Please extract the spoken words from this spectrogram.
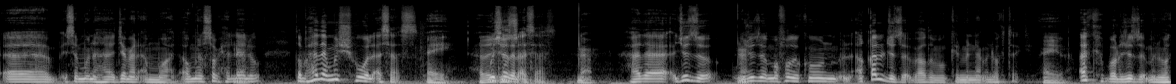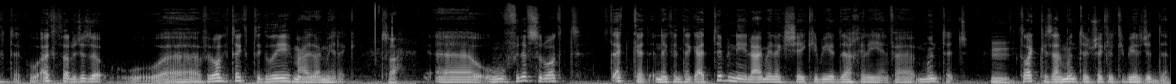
آه يسمونها جمع الأموال أو من الصبح لليل نعم. طب هذا مش هو الأساس؟ اي هذا مش هذا الأساس. نعم. هذا جزء نعم. جزء المفروض يكون من أقل جزء بعض ممكن من من وقتك. أيوه. أكبر جزء من وقتك وأكثر جزء في وقتك تقضيه مع عميلك صح. آه وفي نفس الوقت تتأكد إنك أنت قاعد تبني لعميلك شيء كبير داخليا فمنتج. م. تركز على المنتج بشكل كبير جدا.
